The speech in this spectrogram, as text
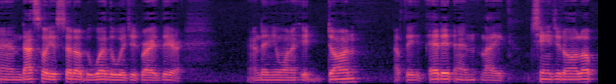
and that's how you set up the weather widget right there. And then you want to hit done after you edit and like change it all up.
